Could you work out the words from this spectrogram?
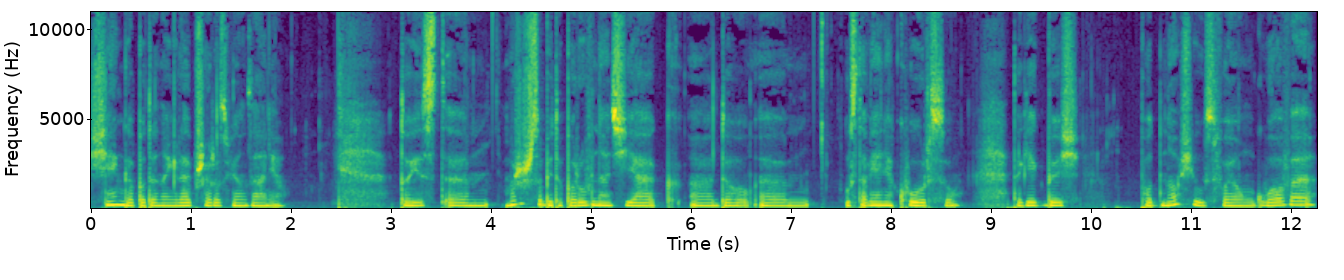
sięga po te najlepsze rozwiązania. To jest, możesz sobie to porównać jak e, do ustawiania kursu. Tak jakbyś podnosił swoją głowę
